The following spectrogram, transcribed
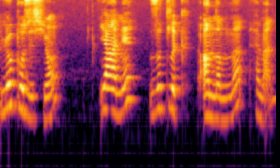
l'opposition yani zıtlık anlamını hemen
